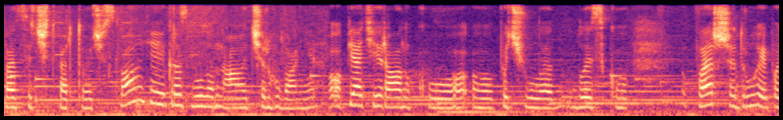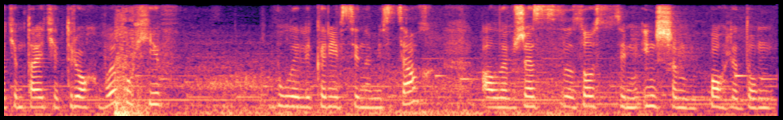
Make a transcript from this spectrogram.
24 числа я якраз була на чергуванні. О 5 ранку почула близько перший, другий, потім третій трьох вибухів. Були лікарі всі на місцях, але вже з зовсім іншим поглядом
